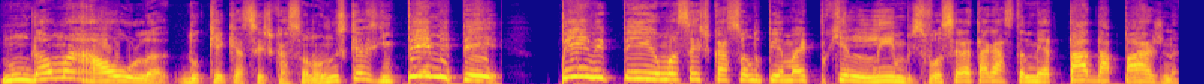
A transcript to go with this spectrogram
não dá uma aula do que é a certificação. Não, não esquece assim, PMP, PMP, uma certificação do PMI, porque lembre-se, você vai estar gastando metade da página.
